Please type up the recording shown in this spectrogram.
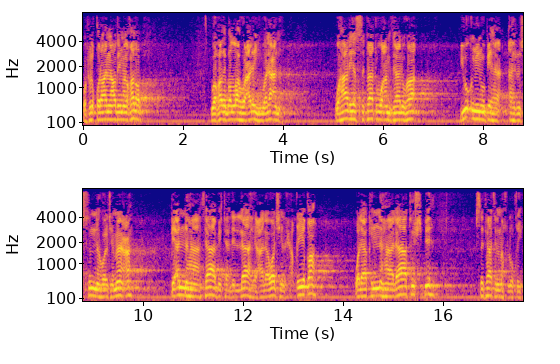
وفي القرآن العظيم الغضب وغضب الله عليه ولعنه. وهذه الصفات وأمثالها يؤمن بها أهل السنة والجماعة بأنها ثابتة لله على وجه الحقيقة ولكنها لا تشبه صفات المخلوقين.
